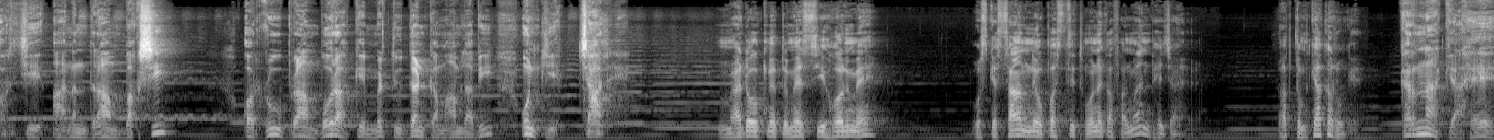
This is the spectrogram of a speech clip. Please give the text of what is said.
और ये आनंद राम बख्शी और रूप राम बोरा के मृत्यु दंड का मामला भी उनकी एक चाल है। मैडोक ने तुम्हें सीहोर में उसके सामने उपस्थित होने का फरमान भेजा है। अब तुम क्या करोगे? करना क्या है?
